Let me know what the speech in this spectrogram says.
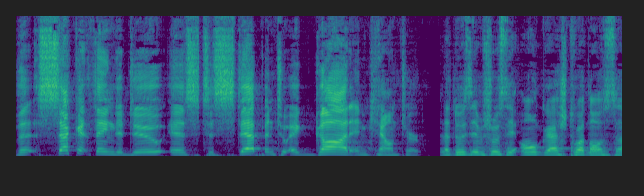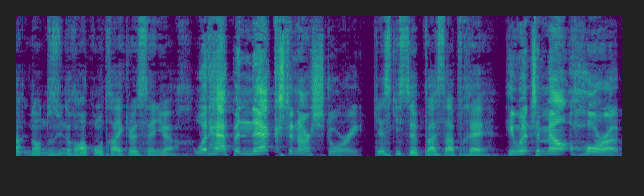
The second thing to do is to step into a God encounter. La deuxième chose, c'est engage-toi dans, un- dans une rencontre avec le Seigneur. What happened next in our story? Qu'est-ce qui se passe après? He went to Mount Horeb.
